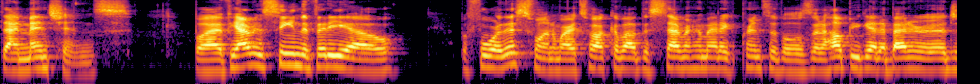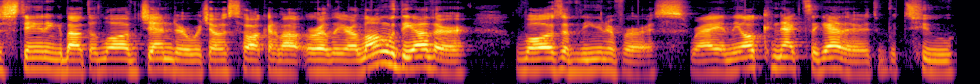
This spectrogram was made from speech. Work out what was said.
dimensions. But if you haven't seen the video before this one, where I talk about the seven hermetic principles that'll help you get a better understanding about the law of gender, which I was talking about earlier, along with the other laws of the universe, right? And they all connect together to,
